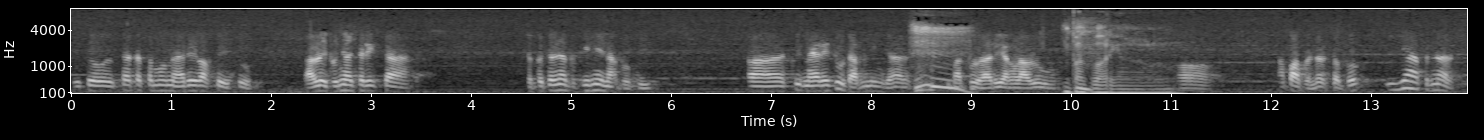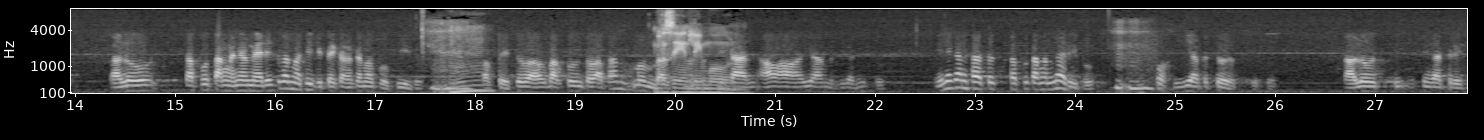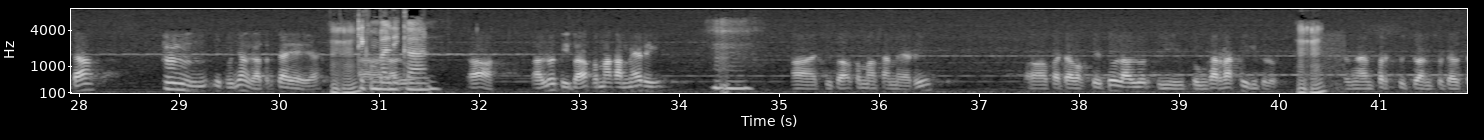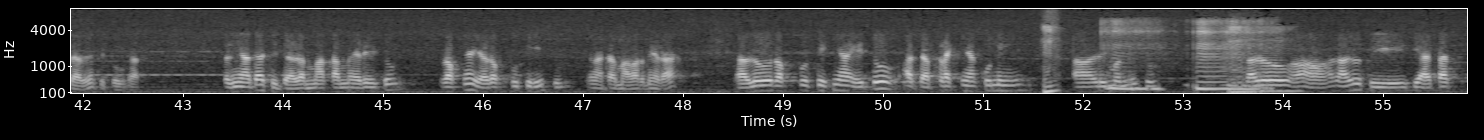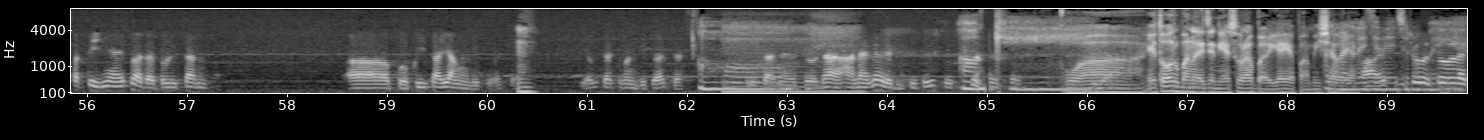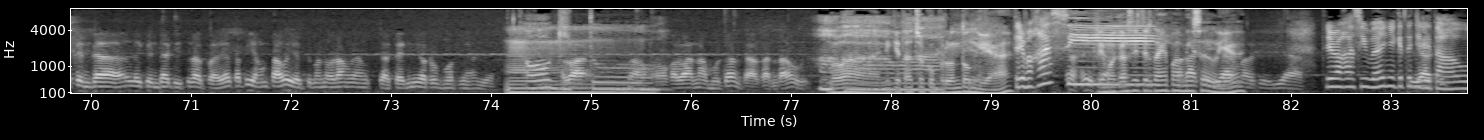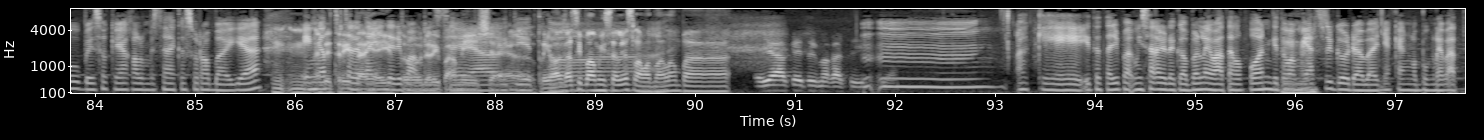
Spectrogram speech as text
Itu saya ketemu Mary waktu itu. Lalu ibunya cerita. Sebetulnya begini nak Bobi. Eh, si Mary itu udah meninggal 40 hari yang lalu. Empat hari yang lalu. Oh, apa benar Bu? Iya benar. Lalu sapu tangannya Mary itu kan masih dipegang sama Bobby itu. Hmm. Waktu itu waktu untuk apa? Member- Bersihin limun. membersihkan- Oh, oh iya membersihkan itu. Ini kan satu sapu tangan Mary bu. Mm-mm. Oh iya betul. Gitu. Lalu si- singkat cerita, ibunya nggak percaya ya. Mhm. Dikembalikan Ah, lalu dibawa ke makam Mary. Mm-mm. Ah, dibawa ke makam Mary. Ah, pada waktu itu lalu dibongkar lagi gitu loh. Mhm. dengan persetujuan saudara-saudaranya dibongkar. Ternyata di dalam makam Mary itu roknya ya rok putih itu yang ada mawar merah. Lalu rok putihnya itu ada flagnya kuning uh, limun itu. Hmm. Lalu oh, lalu di di atas petinya itu ada tulisan uh, Bobby sayang gitu aja. Hmm. Ya udah cuma gitu aja. Oh. Tulisannya itu. Nah anehnya ya di situ itu. Oke. Wah, itu urban legend ya Surabaya ya Pak Michelle ya. Urban Ah, Legend itu, Surabaya. itu legenda legenda di Surabaya tapi yang tahu ya cuma orang yang sudah senior umurnya ya. Hmm. Oh Kalau, gitu. kalau, kalau anak muda nggak akan tahu. Wah, ini kita cukup beruntung ya. Terima kasih. Terima kasih ceritanya Pak Michelle ya. ya. Terima kasih banyak kita Iya, jadi sih. tahu besok ya kalau misalnya ke Surabaya Mm-mm, ingat ada ceritanya, ceritanya itu dari Pak Michelle. gitu. Terima kasih Pak Michelle ya. Selamat malam Pak. Iya, oke terima kasih. Oke, itu tadi Pak Misal udah gabung lewat telepon gitu. Mhm. Pemirsa juga udah banyak yang ngubung lewat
